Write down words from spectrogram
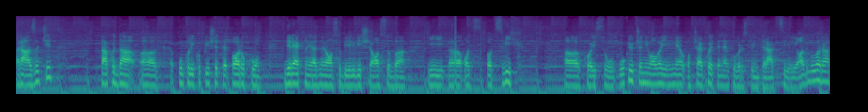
različit, tako da ukoliko pišete poruku direktno jednoj osobi ili više osoba i od, od svih koji su uključeni u ovaj email očekujete neku vrstu interakcije ili odgovora,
